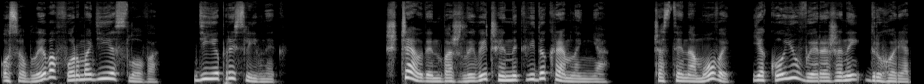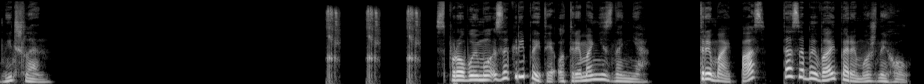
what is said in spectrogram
Особлива форма дієслова дієприслівник. Ще один важливий чинник відокремлення частина мови, якою виражений другорядний член. Спробуймо закріпити отримані знання. Тримай пас та забивай переможний гол.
